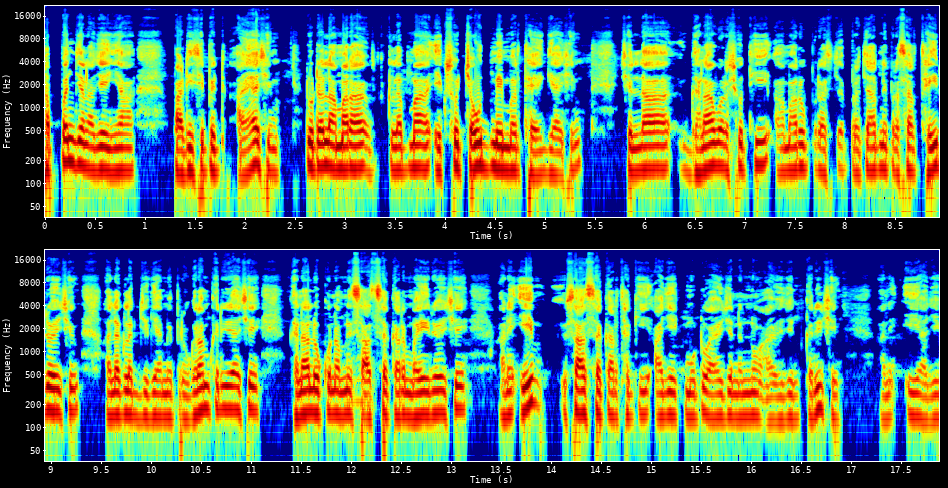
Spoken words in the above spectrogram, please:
છપ્પન જણા જે અહીંયા પાર્ટિસિપેટ આવ્યા છે. ટોટલ અમારા ક્લબમાં એકસો ચૌદ મેમ્બર થઈ ગયા છે. છેલ્લા ઘણા વર્ષોથી અમારો પ્રચારને પ્રસાર થઈ રહ્યો છે. અલગ અલગ જગ્યાએ અમે પ્રોગ્રામ કરી રહ્યા છે. ઘણા લોકોને અમને સાથ સહકાર મળી રહ્યો છે અને એ સાથ સહકાર થકી આજે એક મોટું આયોજનનું આયોજન કર્યું છે અને એ આજે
